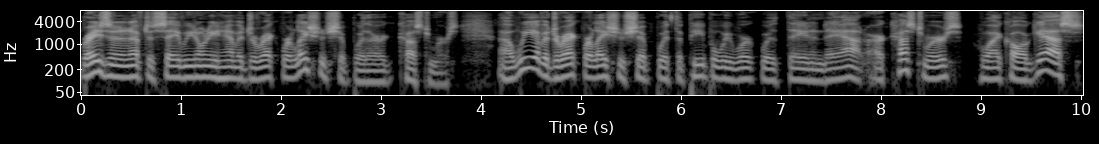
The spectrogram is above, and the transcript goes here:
brazen enough to say we don't even have a direct relationship with our customers. Uh, we have a direct relationship with the people we work with day in and day out. Our customers, who I call guests,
